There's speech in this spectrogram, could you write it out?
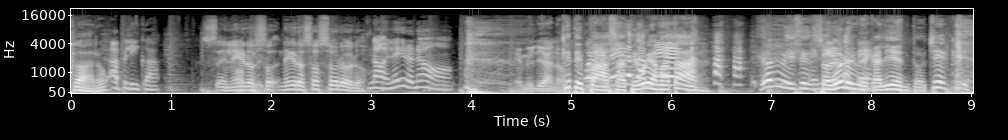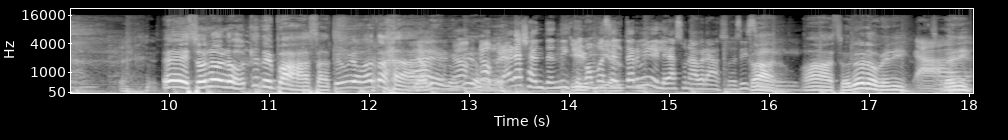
Claro. Aplica. El negro, so- negro sos sororo. No, el negro no. Emiliano. ¿Qué te Bueno, pasa? Te voy a matar. A mí me dicen Sororo y me caliento. Che, ¿qué? ¡Eh, Sororo! ¿Qué te pasa? Te voy a matar. Claro, no, pero ahora ya entendiste Y- cómo y es el, el- término y- y le das un abrazo. Sí, Claro. sí. Ah, Sororo, vení. Claro. Vení.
